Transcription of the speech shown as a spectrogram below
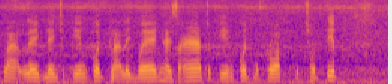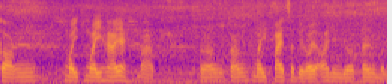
ផ្លាកលេខលេងចង្គៀងគុជផ្លាកលេខវែងហើយស្អាតចង្គៀងគុជមួយគ្រាប់ឈុតទៀតកង់ថ្មីថ្មីហើយហ៎បាទកង់កង់ថ្មី80%អស់យើងយកទៅមិន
